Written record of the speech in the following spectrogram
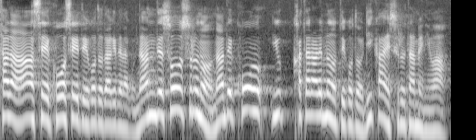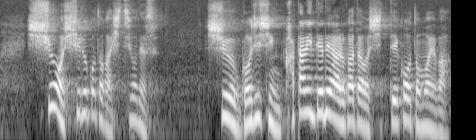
ただ、ああせい、こうせいということだけでなく、なんでそうするの？なんでこう語られるの？ということを理解するためには、主を知ることが必要です。主ご自身、語り手である方を知っていこうと思えば、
